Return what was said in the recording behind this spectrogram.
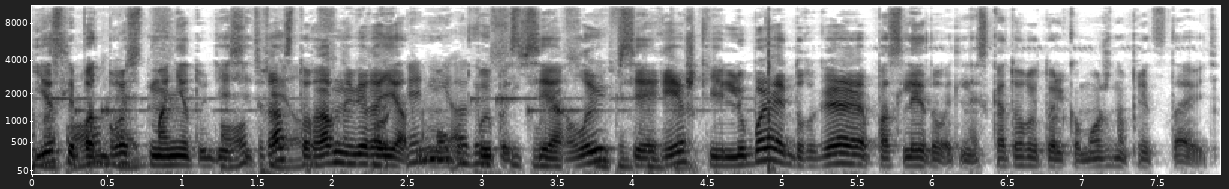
Если подбросить монету 10 раз, то равновероятно могут выпасть все орлы, все решки и любая другая последовательность, которую только можно представить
